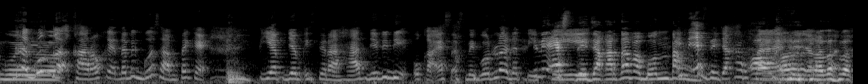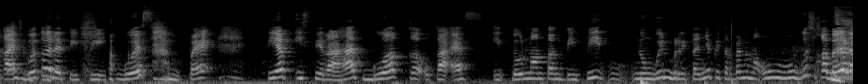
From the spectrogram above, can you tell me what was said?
Gue Nggak, gue dulu. gak karaoke, tapi gue sampai kayak tiap jam istirahat. Jadi di UKS SD gue dulu ada TV. ini SD Jakarta apa Bontang Ini SD Jakarta. Oh, SD oh, Jakarta. nggak apa-apa. UKS gue tuh ada TV. Gue sampai tiap istirahat gue ke UKS itu nonton TV nungguin beritanya Peter Pan sama Ungu. Gue suka banget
